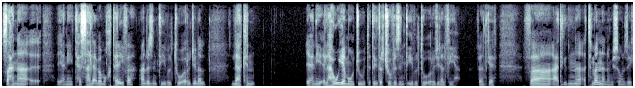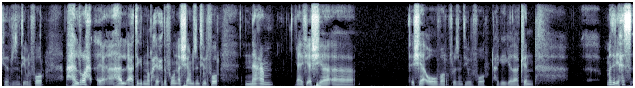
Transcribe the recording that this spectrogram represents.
صح إنها آه، يعني تحسها لعبة مختلفة عن Resident Evil 2 original لكن يعني الهوية موجودة. تقدر تشوف Resident Evil 2 original فيها. فهمت كيف؟ فأعتقد إن أتمنى إنهم يسوون زي كذا في Resident Evil 4 هل راح هل أعتقد إنه راح يحذفون أشياء من Resident Evil 4 نعم يعني في أشياء آه، في أشياء over في Resident Evil 4 الحقيقة لكن ما أدري أحس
